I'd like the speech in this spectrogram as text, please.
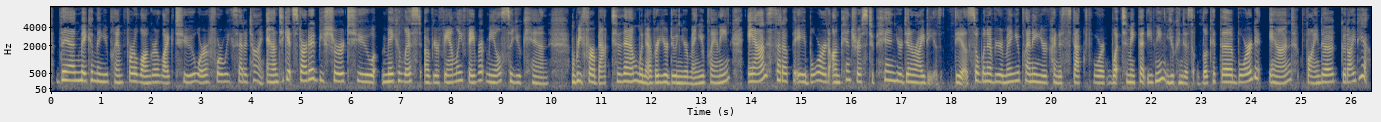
then make a menu plan for a longer, like two or four weeks at a time. And to get started, be sure to make a list of your family favorite meals so you can refer back to them whenever you're doing your menu planning and set up a board on Pinterest to pin your dinner ideas ideas. So whenever you're menu planning, you're kind of stuck for what to make that evening. You can just look at the board and find a good idea.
